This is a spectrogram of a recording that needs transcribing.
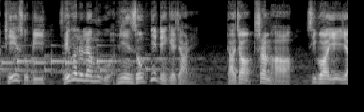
အဖြေဆိုပြီးဈေးကွက်လွတ်လပ်မှုကိုအမြင့်ဆုံးမြင့်တင်ခဲ့ကြတယ်။ဒါကြောင့် Trump ဟာစီးပွားရေးအရ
